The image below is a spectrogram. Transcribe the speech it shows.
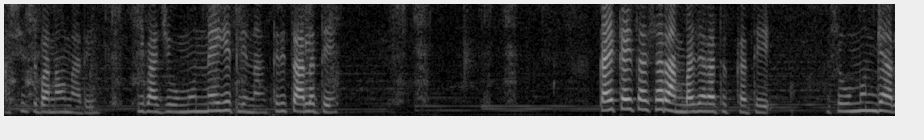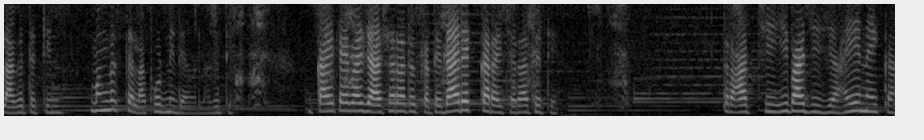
अशीच बनवणार आहे. ही भाजी उमून नाही घेतली ना तरी चालत आहे. काय काहीच अशा रानभाज्या राहतात का ते? असे उमून घ्यावं लागत तीन. मगच त्याला फोडणी द्यावं लागते. काय काय भाज्या अशा राहतात का ते? डायरेक्ट करायच्या राहते ते. तर आजची ही भाजी जी आहे नाही का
